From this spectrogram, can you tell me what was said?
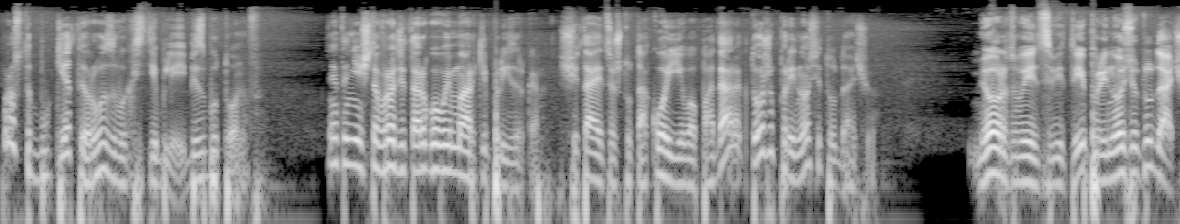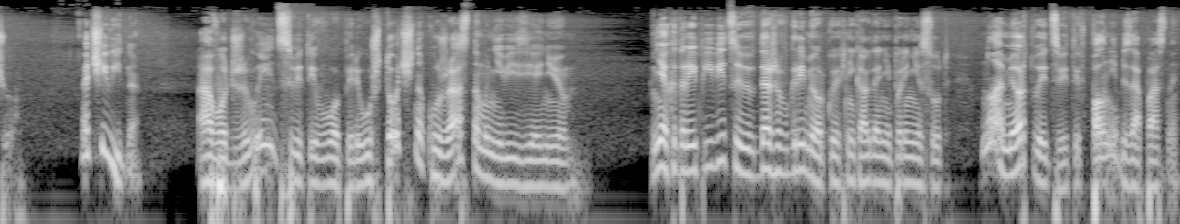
просто букеты розовых стеблей, без бутонов. Это нечто вроде торговой марки призрака. Считается, что такой его подарок тоже приносит удачу. «Мертвые цветы приносят удачу?» «Очевидно. А вот живые цветы в опере уж точно к ужасному невезению. Некоторые певицы даже в гримерку их никогда не принесут. Ну а мертвые цветы вполне безопасны.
